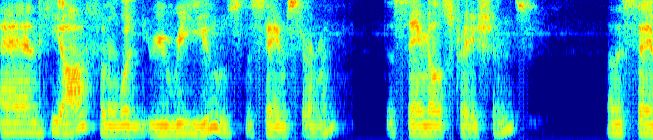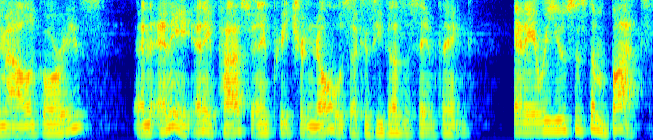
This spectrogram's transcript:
And he often would reuse the same sermon, the same illustrations, the same allegories. And any any pastor, any preacher knows that because he does the same thing. And he reuses them, but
